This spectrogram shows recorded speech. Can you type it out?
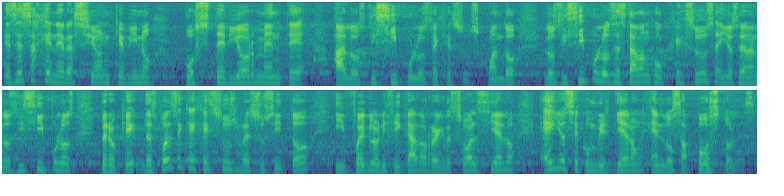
es esa generación que vino posteriormente a los discípulos de Jesús. Cuando los discípulos estaban con Jesús, ellos eran los discípulos, pero que después de que Jesús resucitó y fue glorificado, regresó al cielo, ellos se convirtieron en los apóstoles.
